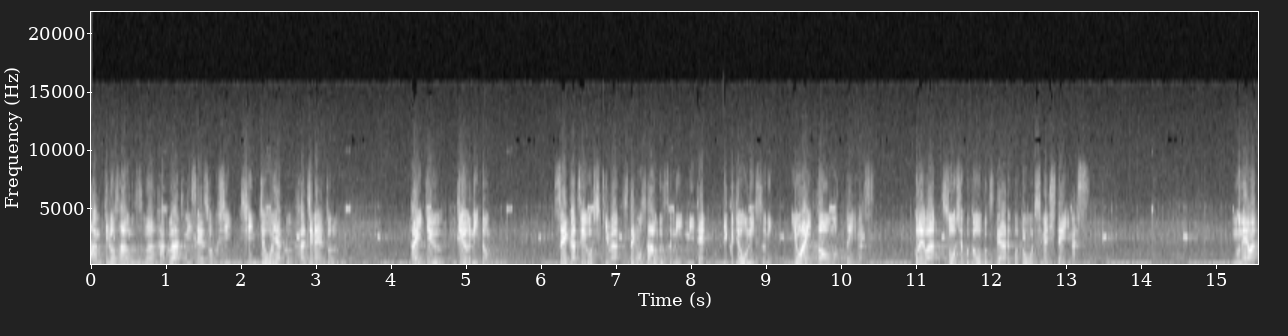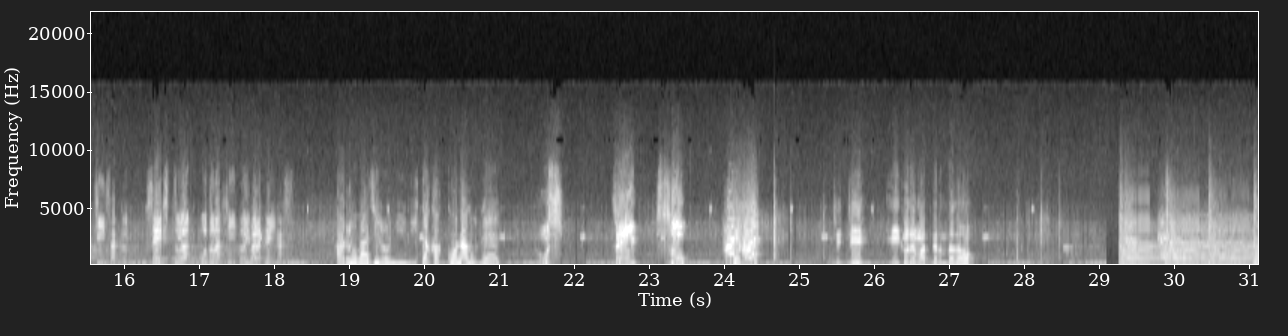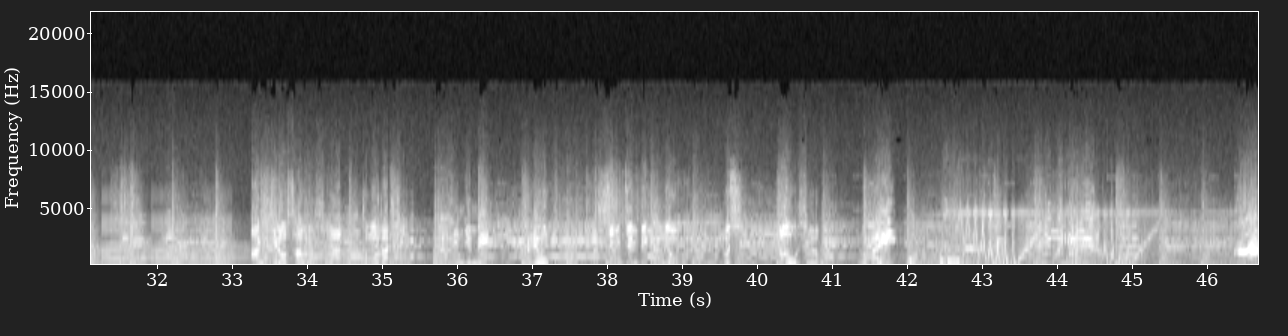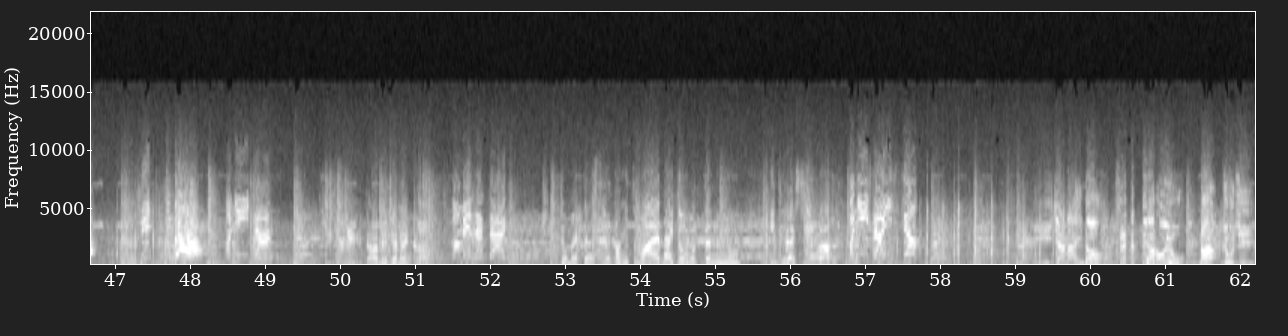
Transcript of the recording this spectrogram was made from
アンキロサウルスは白亜紀に生息し身長約8メートル。体重12トン。生活様式はステゴサウルスに似て陸上に住み弱い歯を持っています。これは草食動物であることを示しています。胸は小さく性質はおとなしいと言われています。アルマジロに似た格好なのね。よし全員出動チッチいい子で待ってるんだぞアンキロサウルスは友達発進準備完了発進準備完了よしドアを閉めろ了解あチッチだお兄さんチッチダメじゃないかとまた3ヶ月も会えないと思ったのよ。いじらしいわ。お兄さん一緒。いいじゃないの。連れてってやろうよ。なジョージ。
